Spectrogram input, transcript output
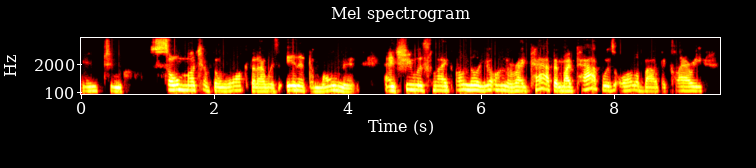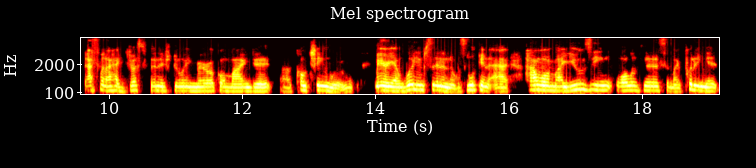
into so much of the walk that I was in at the moment. And she was like, Oh, no, you're on the right path. And my path was all about the clarity. That's when I had just finished doing miracle minded uh, coaching with Marianne Williamson. And I was looking at how am I using all of this? Am I putting it,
